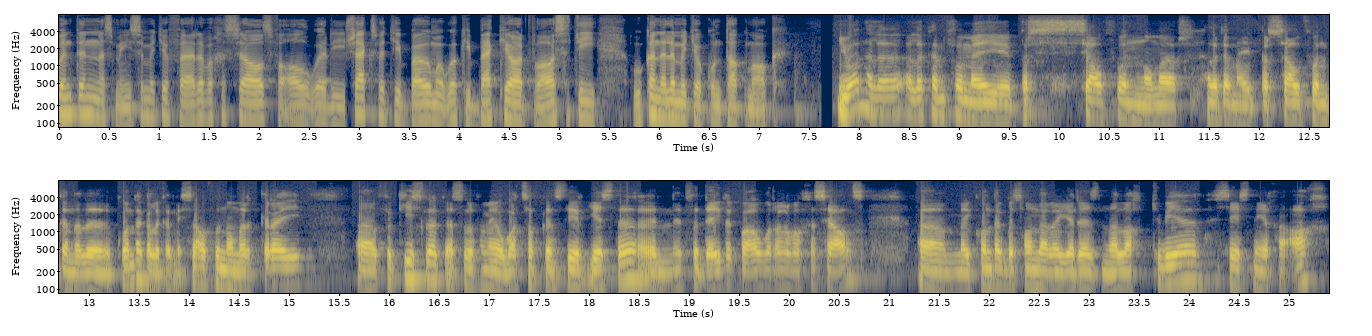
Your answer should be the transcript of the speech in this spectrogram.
Quentin, as mense met jou verder wil gesels veral oor die shacks wat jy bou, maar ook die backyard varsity, hoe kan hulle met jou kontak maak? Johan, hulle hulle kan vir my per selfoonnommer, hulle kan my per selfoon kan hulle kontak, hulle kan my selfoonnommer kry uh verkieslik as hulle vir my 'n WhatsApp kan stuur eerste en net verduidelik waaroor hulle wil gesels. Um my kontak besonderhede is 082 698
